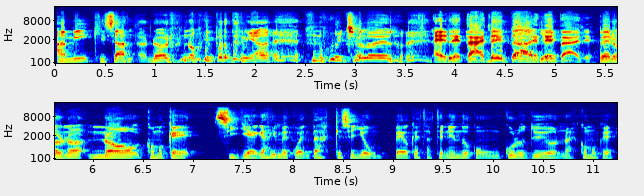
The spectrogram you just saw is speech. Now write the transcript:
A mí quizás no, no me importaría mucho lo de lo- El de- detalle, el detalle. Pero no, no, como que si llegas y me cuentas, qué sé yo, un peo que estás teniendo con un culo tuyo, no es como que,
